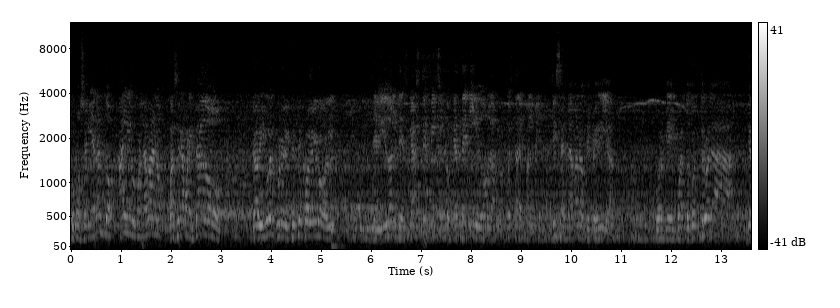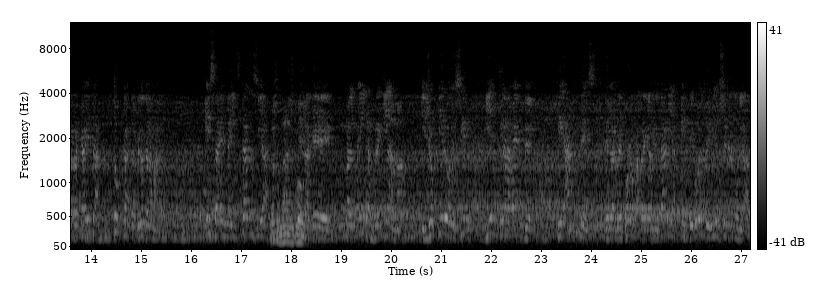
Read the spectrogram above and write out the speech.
como señalando algo con la mano. Va a ser amonestado Gabigol por el festejo del gol. Debido al desgaste físico que ha tenido la propuesta de Palmeiras. Esa es la mano que pedía. Porque cuando controla de Arrascaeta, toca la pelota a la mano. Esa es la instancia nice en la que Palmeiras reclama. Y yo quiero decir bien claramente que antes de la reforma reglamentaria, este gol debió ser anulado.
